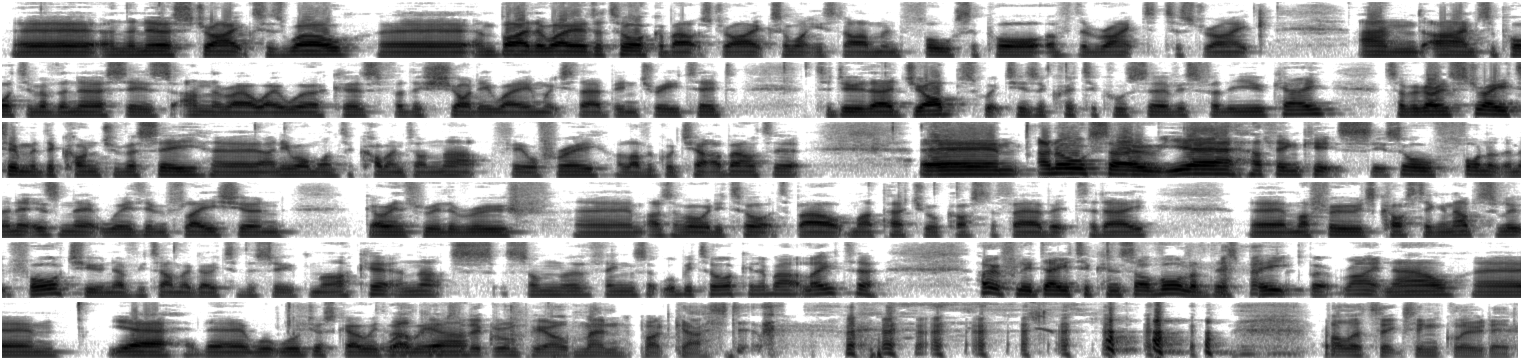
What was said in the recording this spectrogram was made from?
Uh, and the nurse strikes as well. Uh, and by the way, as I talk about strikes, I want you to know I'm in full support of the right to strike and I'm supportive of the nurses and the railway workers for the shoddy way in which they've been treated to do their jobs, which is a critical service for the UK. So we're going straight in with the controversy. Uh, anyone want to comment on that? Feel free. I'll have a good chat about it. Um, and also, yeah, I think it's it's all fun at the minute, isn't it? With inflation going through the roof, um, as I've already talked about, my petrol cost a fair bit today. Uh, my food's costing an absolute fortune every time I go to the supermarket, and that's some of the things that we'll be talking about later. Hopefully, data can solve all of this, Pete. but right now, um, yeah, we'll, we'll, just go with Welcome where we are. Welcome to the Grumpy Old Men podcast. Politics included.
